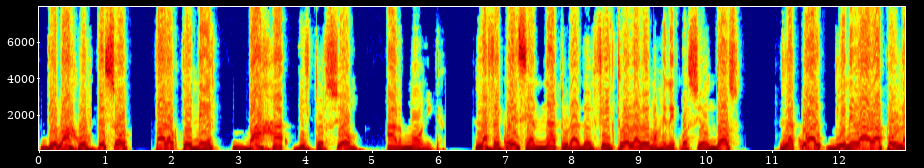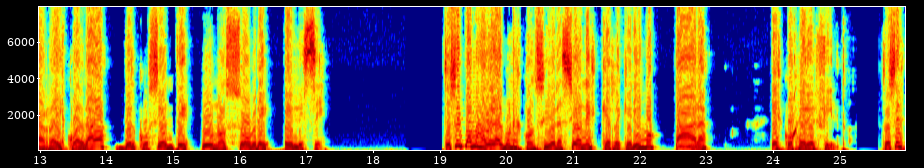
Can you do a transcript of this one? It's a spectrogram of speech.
de bajo espesor para obtener baja distorsión armónica. La frecuencia natural del filtro la vemos en ecuación 2, la cual viene dada por la raíz cuadrada del cociente 1 sobre LC. Entonces vamos a ver algunas consideraciones que requerimos para escoger el filtro. Entonces,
